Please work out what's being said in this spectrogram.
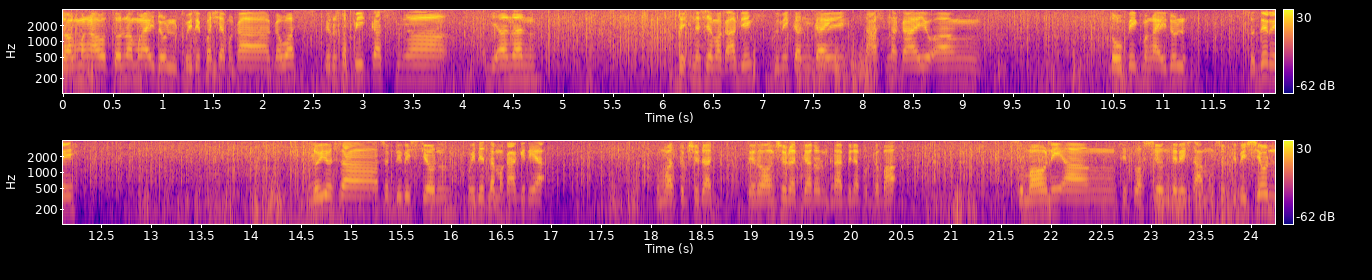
So ang mga auto ng mga idol, pwede pa siya makagawas pero sa pikas nga gianan di na siya makaagi. Gumikan kay taas na kayo ang tubig mga idol. So dire luyo sa subdivision, pwede ta makagi diha. pumatog syudad. Pero ang syudad karon grabe na pud kabaha. So mao ni ang sitwasyon diri sa among subdivision.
